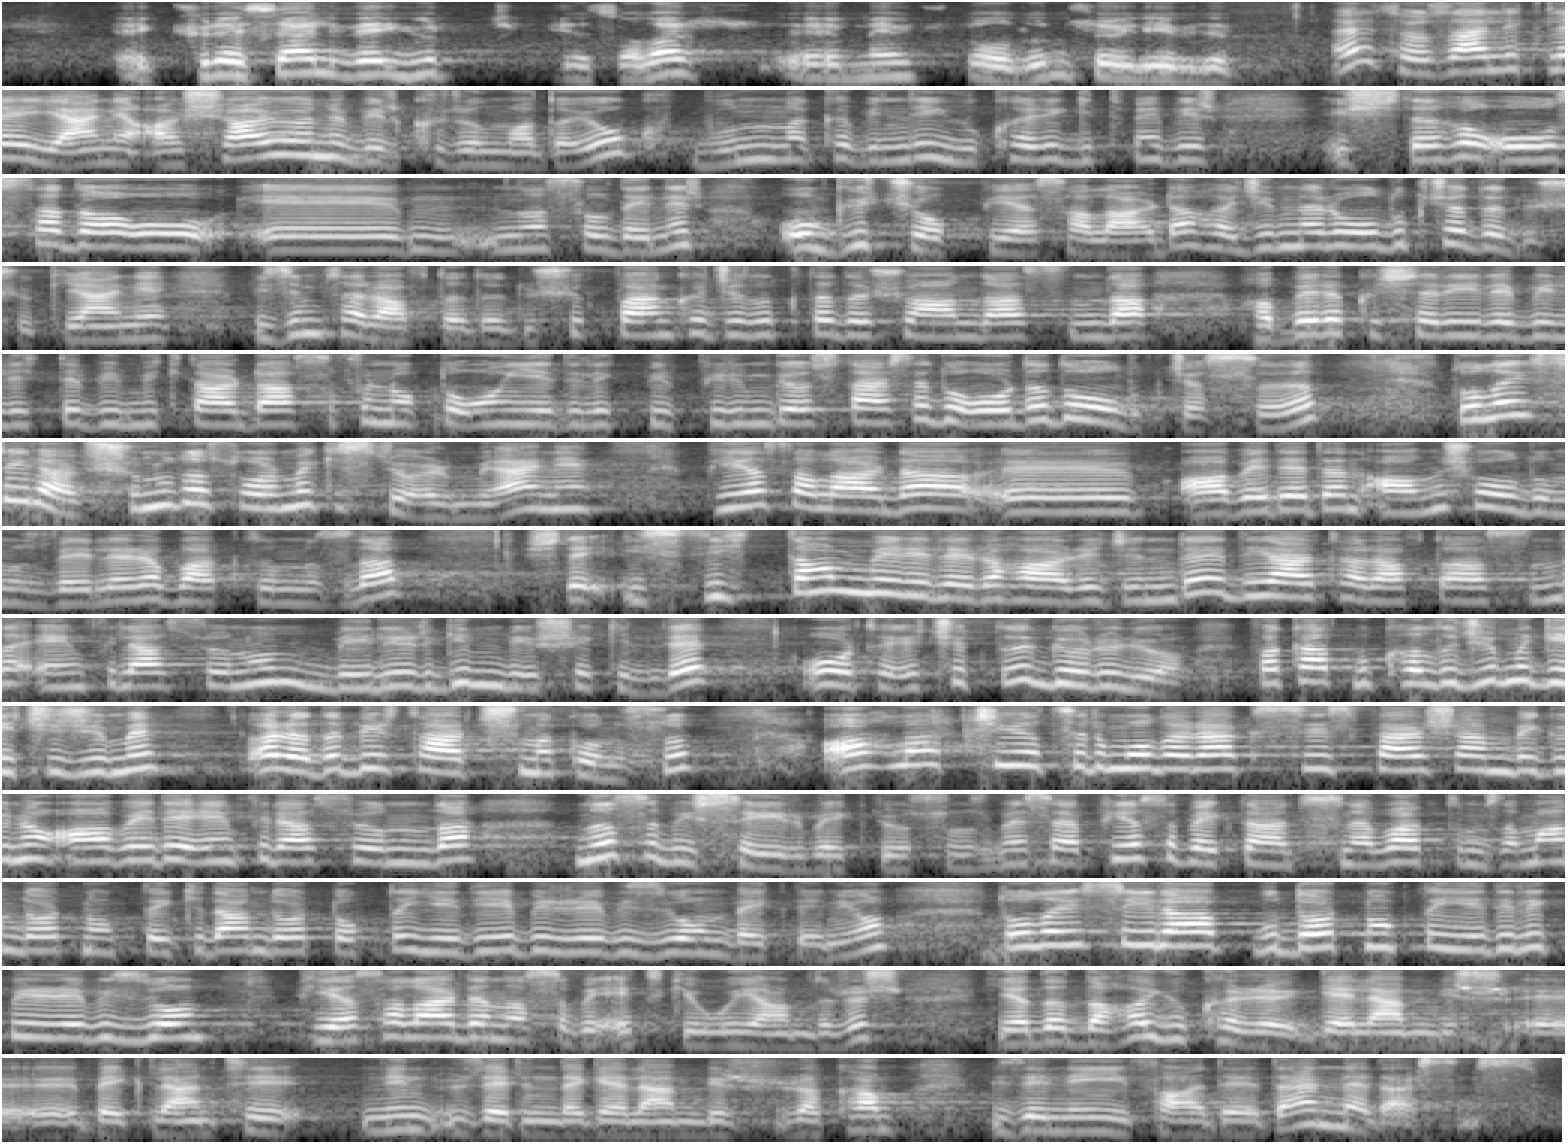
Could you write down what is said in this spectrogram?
küresel ve yurt piyasalar e, mevcut olduğunu söyleyebilirim. Evet özellikle yani aşağı yönlü bir kırılma da yok. Bunun akabinde yukarı gitme bir iştahı olsa da o e, nasıl denir o güç yok piyasalarda. Hacimler oldukça da düşük. Yani bizim tarafta da düşük. Bankacılıkta da şu anda aslında haber akışları ile birlikte bir miktar daha 0.17'lik bir prim gösterse de orada da oldukça sığ. Dolayısıyla şunu da sormak istiyorum. Yani piyasalarda e, ABD'den almış olduğumuz verilere baktığımızda işte istihdam verileri haricinde diğer tarafta aslında enflasyonun belirgin bir şekilde ortaya çıktığı görülüyor. Fakat bu kalıcı mı geçici mi arada bir tartışma konusu. Ahlatçı yatırım olarak siz Perşembe günü ABD enflasyonunda nasıl bir seyir bekliyorsunuz? Mesela piyasa beklentisine baktığım zaman 4.2'den 4.7'ye bir revizyon bekleniyor. Dolayısıyla bu 4.7'lik bir revizyon piyasalarda nasıl bir etki uyandırır? Ya da daha yukarı gelen bir e, beklentinin üzerinde gelen bir rakam bize neyi ifade eder? Ne dersiniz?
